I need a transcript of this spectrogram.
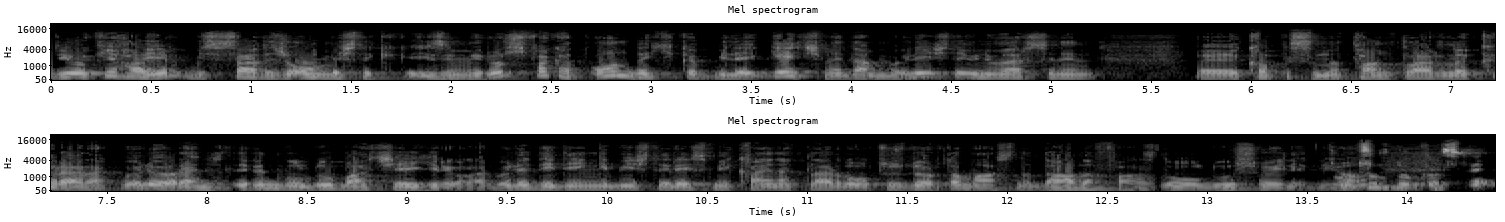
diyor ki hayır biz sadece 15 dakika izin veriyoruz. Fakat 10 dakika bile geçmeden böyle işte üniversitenin e, kapısını tanklarla kırarak böyle öğrencilerin bulduğu bahçeye giriyorlar. Böyle dediğin gibi işte resmi kaynaklarda 34 ama aslında daha da fazla olduğu söyleniyor. 39. Ve,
